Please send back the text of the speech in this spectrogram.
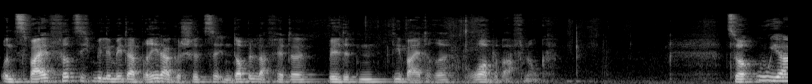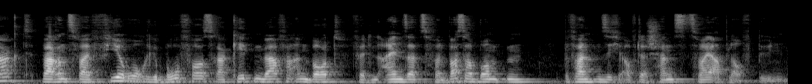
und zwei 40 mm Breda-Geschütze in Doppellafette bildeten die weitere Rohrbewaffnung. Zur U-Jagd waren zwei vierrohrige Bofors-Raketenwerfer an Bord. Für den Einsatz von Wasserbomben befanden sich auf der Schanz zwei Ablaufbühnen.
